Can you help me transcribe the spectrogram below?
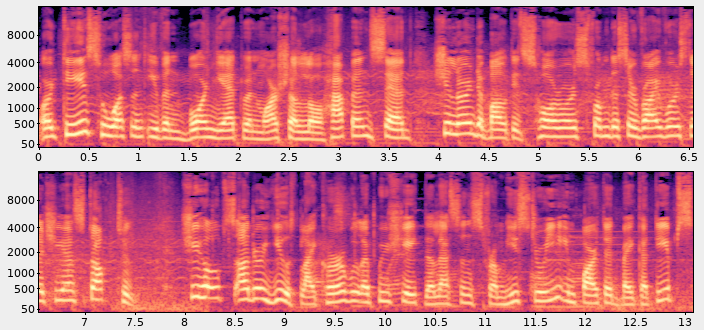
Ortiz, who wasn't even born yet when martial law happened, said she learned about its horrors from the survivors that she has talked to. She hopes other youth like her will appreciate the lessons from history imparted by Katips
